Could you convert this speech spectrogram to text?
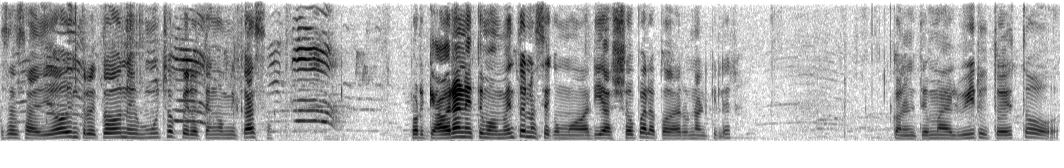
Gracias a Dios, dentro de todo no es mucho, pero tengo mi casa. Porque ahora en este momento no sé cómo haría yo para pagar un alquiler. Con el tema del virus todo esto,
